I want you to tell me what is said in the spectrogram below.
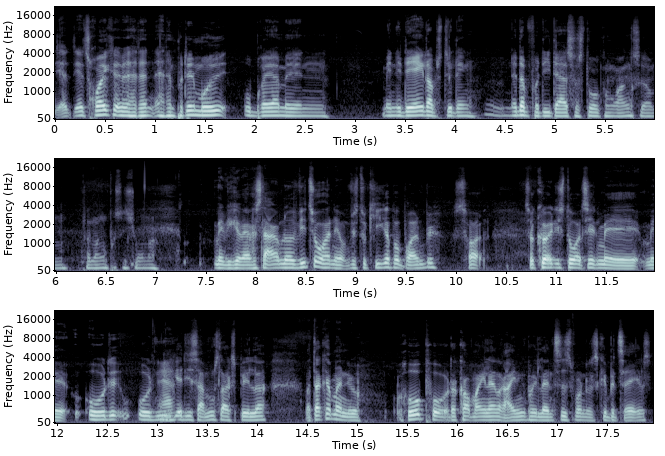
jeg, jeg tror ikke, at han, at han på den måde opererer med en, med en idealopstilling, netop fordi der er så stor konkurrence om for mange positioner. Men vi kan i hvert fald snakke om noget, vi to har nævnt. Hvis du kigger på Brøndby's hold, så kører de stort set med, med 8-9 ja. af de samme slags spillere. Og der kan man jo håbe på, at der kommer en eller anden regning på et eller andet tidspunkt, der skal betales.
